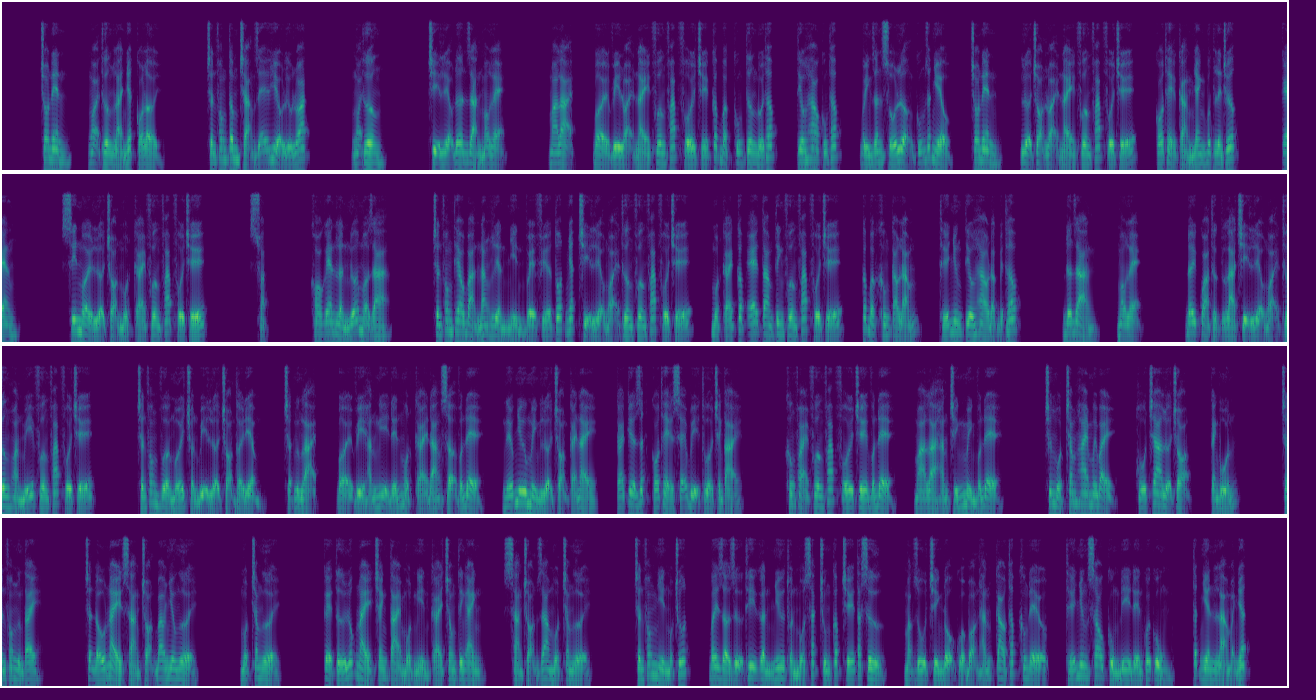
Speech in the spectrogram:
Cho nên, ngoại thương là nhất có lời. Trần Phong tâm trạng dễ hiểu lưu loát. Ngoại thương. Trị liệu đơn giản mau lẹ. Mà lại, bởi vì loại này phương pháp phối chế cấp bậc cũng tương đối thấp, tiêu hao cũng thấp, bình dân số lượng cũng rất nhiều, cho nên, lựa chọn loại này phương pháp phối chế, có thể càng nhanh bước lên trước. Ken. Xin mời lựa chọn một cái phương pháp phối chế. Soạn. Kho gen lần nữa mở ra. Trần Phong theo bản năng liền nhìn về phía tốt nhất trị liệu ngoại thương phương pháp phối chế, một cái cấp E tam tinh phương pháp phối chế, cấp bậc không cao lắm, thế nhưng tiêu hao đặc biệt thấp. Đơn giản, mau lẹ. Đây quả thực là trị liệu ngoại thương hoàn mỹ phương pháp phối chế. Trần Phong vừa mới chuẩn bị lựa chọn thời điểm, chợt ngừng lại, bởi vì hắn nghĩ đến một cái đáng sợ vấn đề, nếu như mình lựa chọn cái này, cái kia rất có thể sẽ bị thua tranh tài. Không phải phương pháp phối chế vấn đề, mà là hắn chính mình vấn đề. chương 127, hố cha lựa chọn, canh 4. Trần Phong ngừng tay. Trận đấu này sàng chọn bao nhiêu người? 100 người. Kể từ lúc này tranh tài 1.000 cái trong tinh anh, sàng chọn ra 100 người. Trần Phong nhìn một chút, bây giờ dự thi gần như thuần một sắc trung cấp chế tác sư, mặc dù trình độ của bọn hắn cao thấp không đều, thế nhưng sau cùng đi đến cuối cùng, tất nhiên là mạnh nhất.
